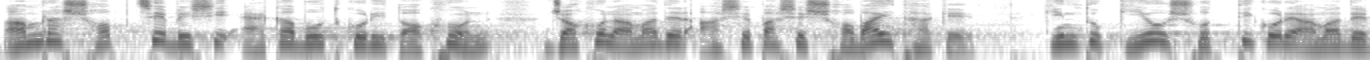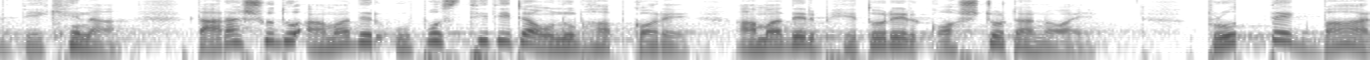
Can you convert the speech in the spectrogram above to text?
আমরা সবচেয়ে বেশি একাবোধ করি তখন যখন আমাদের আশেপাশে সবাই থাকে, কিন্তু কেউ সত্যি করে আমাদের দেখে না। তারা শুধু আমাদের উপস্থিতিটা অনুভব করে, আমাদের ভেতরের কষ্টটা নয়। প্রত্যেকবার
